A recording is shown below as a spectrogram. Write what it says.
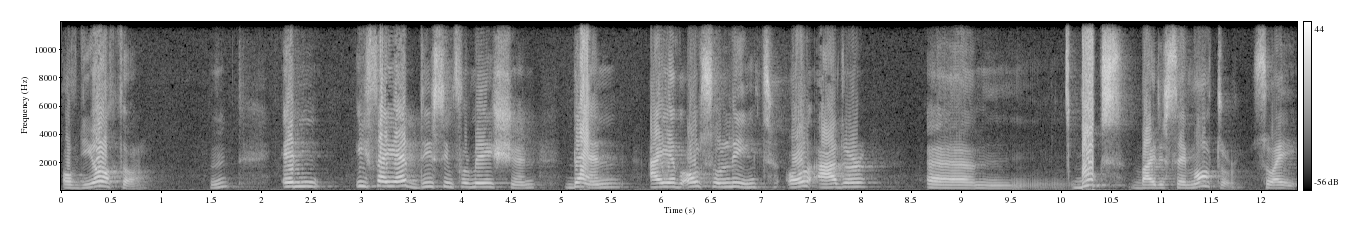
of the author. Hmm? And if I add this information, then I have also linked all other um, books by the same author. So I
